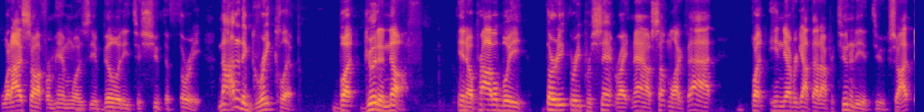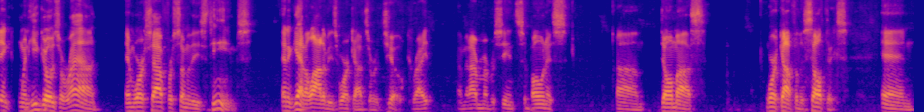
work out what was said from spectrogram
what I saw from him was the ability to shoot the three, not at a great clip, but good enough. You know, probably 33% right now, something like that. But he never got that opportunity at Duke. So I think when he goes around and works out for some of these teams, and again, a lot of these workouts are a joke, right? I mean, I remember seeing Sabonis, um, Domas work out for the Celtics, and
